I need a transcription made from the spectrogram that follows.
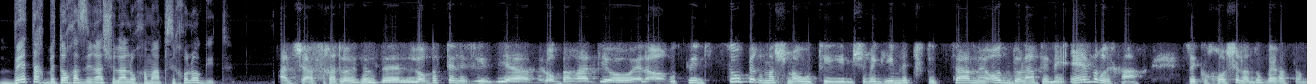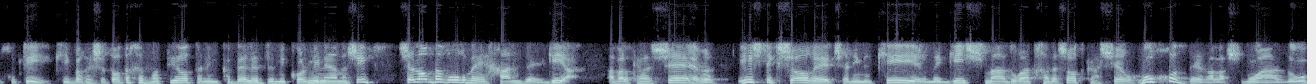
בטח בתוך הזירה של הלוחמה הפסיכולוגית. אז שאף אחד לא יזלזל, לא בטלוויזיה ולא ברדיו, אלא ערוצים סופר משמעותיים שמגיעים לתפוצה מאוד גדולה, ומעבר לכך, זה כוחו של הדובר הסמכותי. כי ברשתות החברתיות אני מקבל את זה מכל מיני אנשים שלא ברור מהיכן זה הגיע. אבל כאשר איש תקשורת שאני מכיר מגיש מהדורת חדשות, כאשר הוא חוזר על השמועה הזו,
